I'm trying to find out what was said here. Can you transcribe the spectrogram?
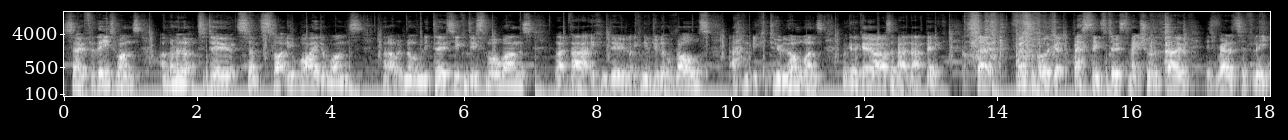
So for these ones, I'm gonna look to do some slightly wider ones than I would normally do. So you can do small ones like that. You can do, you can even do little rolls. Um, you can do long ones. We're gonna go ours about that big. So first of all, the best thing to do is to make sure the dough is relatively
